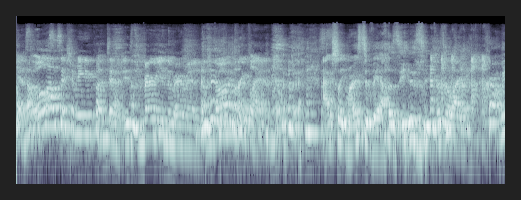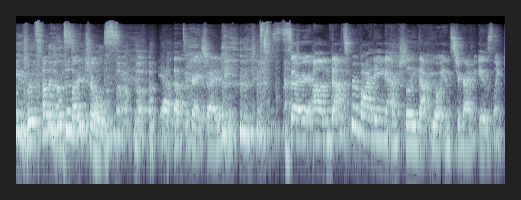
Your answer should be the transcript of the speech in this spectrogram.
yes, all our social media content is very in the moment, not pre-planned. Actually, most of ours is because we're like, crap, we need put something on socials. Yeah, that's a great strategy. So um, that's providing actually that your Instagram is linked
